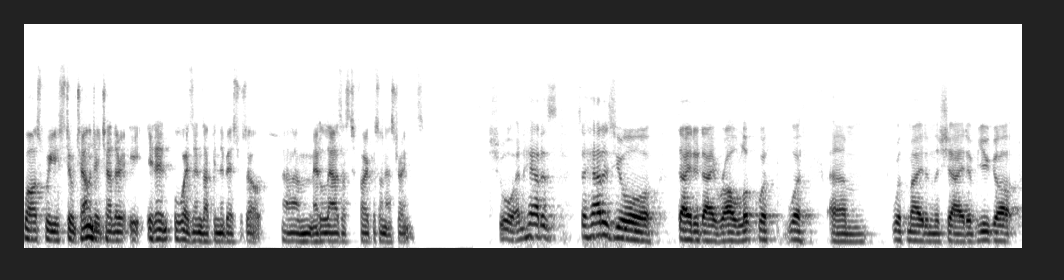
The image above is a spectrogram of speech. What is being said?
whilst we still challenge each other, it, it, always ends up in the best result. Um, it allows us to focus on our strengths. Sure. And how does so? How does your day-to-day role look with with um, with Made in the Shade? Have you got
